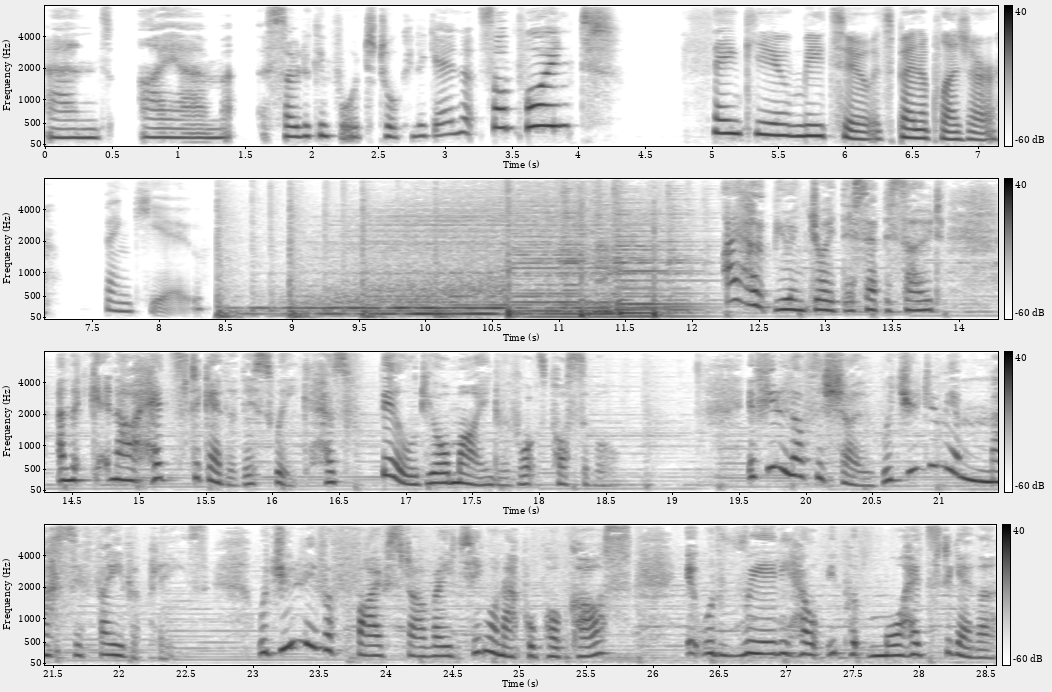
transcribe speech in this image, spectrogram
And I am so looking forward to talking again at some point. Thank you. Me too. It's been a pleasure. Thank you. Hope you enjoyed this episode and that getting our heads together this week has filled your mind with what's possible. If you love the show, would you do me a massive favour, please? Would you leave a five star rating on Apple Podcasts? It would really help me put more heads together,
